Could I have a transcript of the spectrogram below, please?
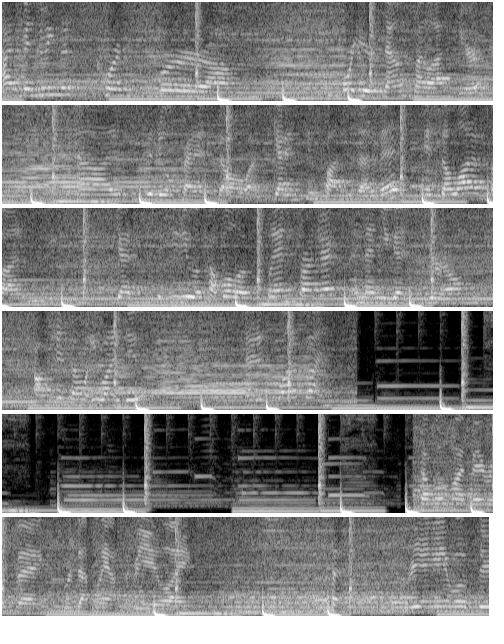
I've been doing this course for um, four years now. It's my last year. This is the dual credit, so I'm getting two classes out of it. It's a lot of fun. You get to do a couple of planned projects, and then you get your own options on what you want to do, and it's a lot of fun. A couple of my favorite things would definitely have to be like being able to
